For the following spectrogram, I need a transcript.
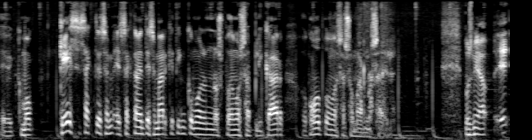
eh, cómo ¿Qué es exactamente ese marketing? ¿Cómo nos podemos aplicar o cómo podemos asomarnos a él? Pues mira, eh,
